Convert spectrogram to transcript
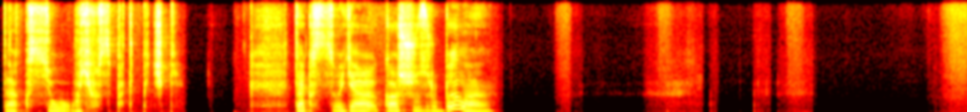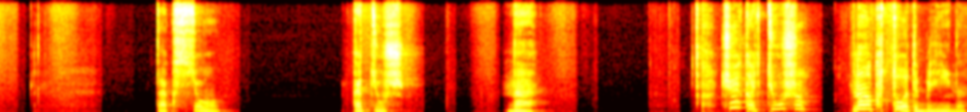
Так, все. Ой, господи, печки. Так, все, я кашу зробила. Так, все. Катюш. На. Че я Катюша? Ну, а кто ты, блин?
